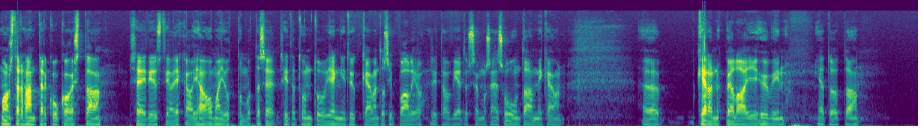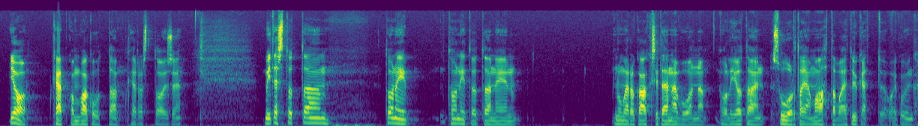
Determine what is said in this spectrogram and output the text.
Monster Hunter kukoistaa. Se ei tietysti ole ehkä ihan oma juttu, mutta se, siitä tuntuu jengi tykkäävän tosi paljon. Siitä on viety semmoiseen suuntaan, mikä on ö, kerännyt pelaajia hyvin. Ja tota, joo, Capcom vakuuttaa kerrasta toiseen. Mitäs tota, Toni, Toni tota, niin, numero kaksi tänä vuonna oli jotain suurta ja mahtavaa ja tykättyä, vai kuinka?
